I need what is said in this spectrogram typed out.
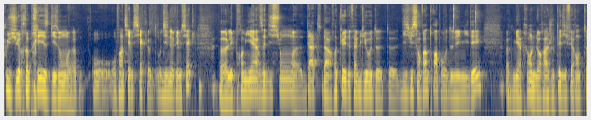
plusieurs reprises, disons, euh, au XXe siècle, au XIXe siècle. Euh, les premières éditions euh, datent d'un recueil de fabliaux de, 1823, pour vous donner une idée. mais après, on leur a ajouté différentes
